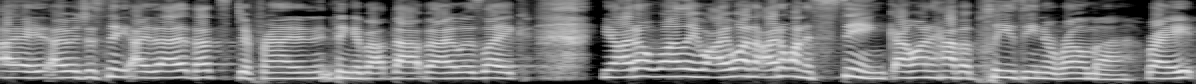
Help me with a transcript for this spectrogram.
I, I was just thinking that, that's different. I didn't think about that, but I was like, you know, I don't want I want I don't want to stink. I want to have a pleasing aroma, right?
